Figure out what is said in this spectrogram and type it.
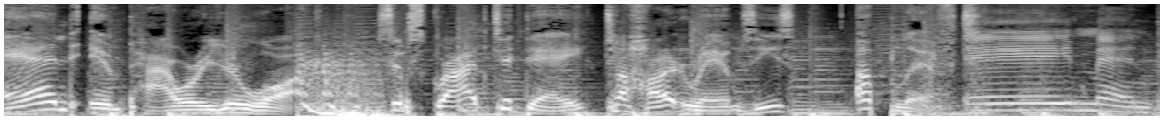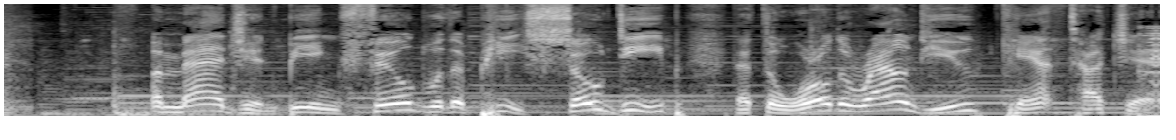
and empower your walk. Subscribe today to Hart Ramsey's Uplift. Amen. Imagine being filled with a peace so deep that the world around you can't touch it.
